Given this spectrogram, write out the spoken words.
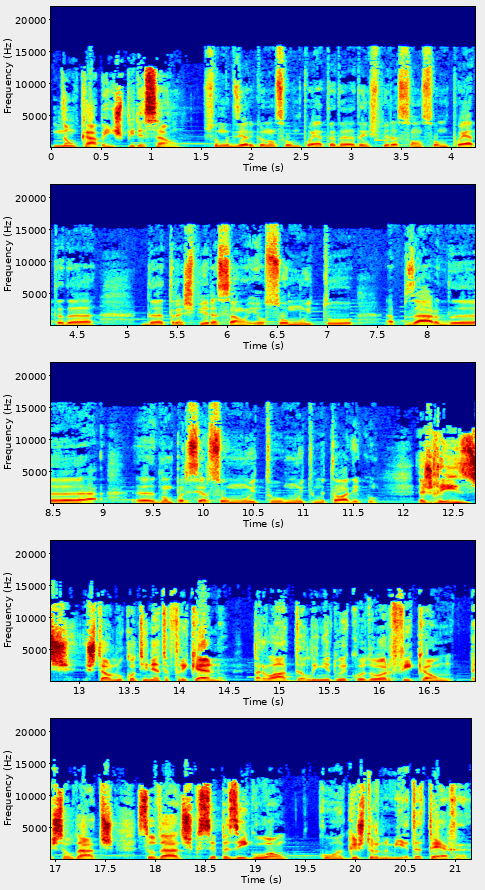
não cabe inspiração. Costumo dizer que eu não sou um poeta da, da, inspiração, sou um poeta da, da transpiração. Eu sou muito, apesar de uh, não parecer, sou muito, muito metódico. As raízes estão no continente africano. Para lá da linha do Equador ficam as saudades. Saudades que se apaziguam com a gastronomia da terra.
